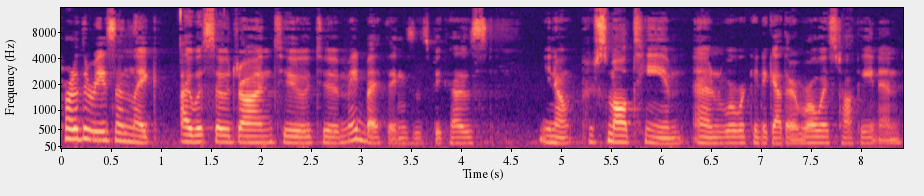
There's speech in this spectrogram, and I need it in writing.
part of the reason like I was so drawn to to Made by Things is because you know we're a small team and we're working together and we're always talking and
